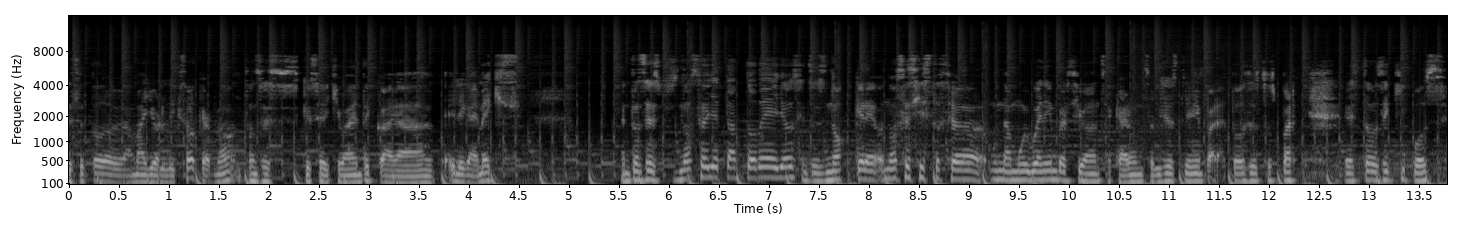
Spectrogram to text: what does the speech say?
es todo la Major League Soccer, ¿no? Entonces, que es equivalente a la Liga MX. Entonces, pues, no se oye tanto de ellos, entonces no creo, no sé si esto sea una muy buena inversión, sacar un servicio de streaming para todos estos, estos equipos,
